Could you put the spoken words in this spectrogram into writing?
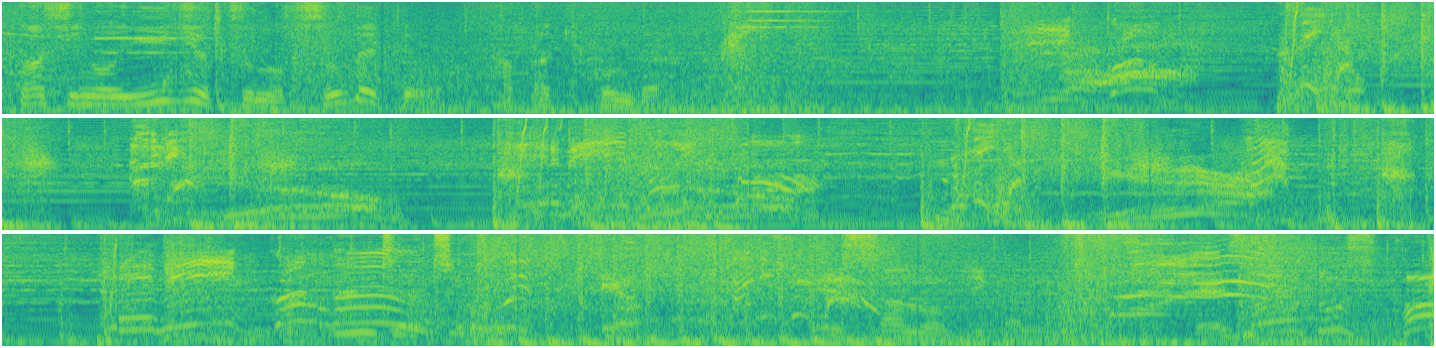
私の医術の全てを叩き込んである。ベビーゴンゴン餌の時間デザートスパーだ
